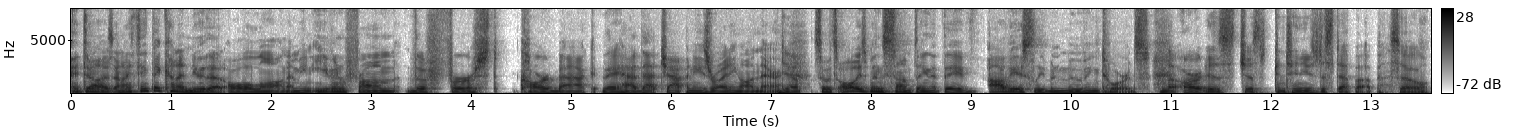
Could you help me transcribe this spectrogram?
It does. And I think they kind of knew that all along. I mean, even from the first card back, they had that Japanese writing on there. Yep. So it's always been something that they've obviously been moving towards. The art is just continues to step up. So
